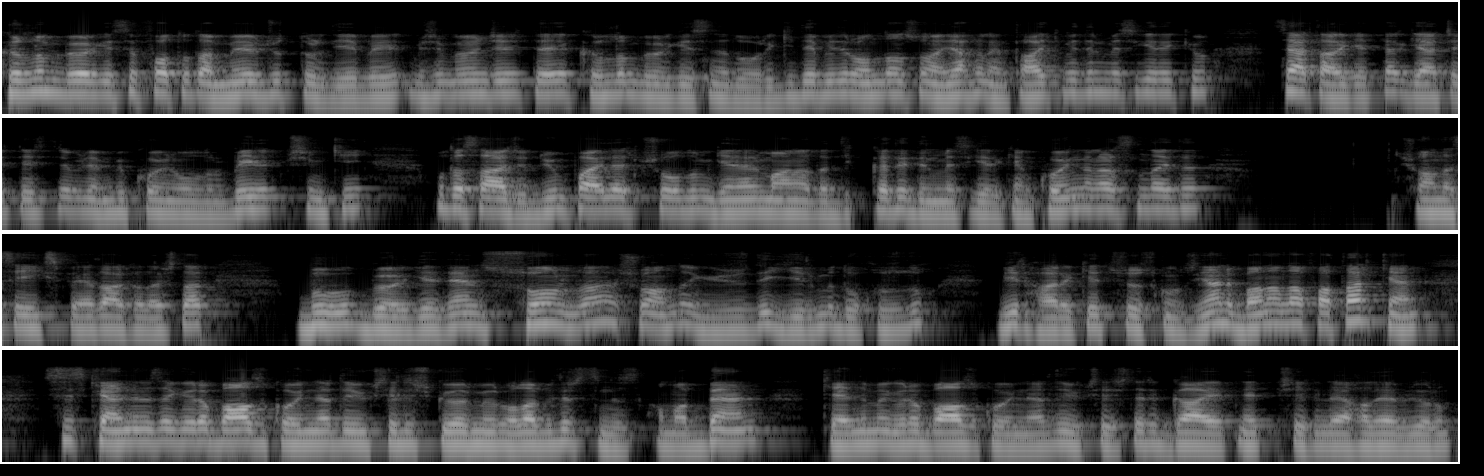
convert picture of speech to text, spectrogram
Kırılım bölgesi fotoda mevcuttur diye belirtmişim. Öncelikle kırılım bölgesine doğru gidebilir. Ondan sonra yakından takip edilmesi gerekiyor. Sert hareketler gerçekleştirebilen bir coin olduğunu belirtmişim ki bu da sadece dün paylaşmış olduğum genel manada dikkat edilmesi gereken coinler arasındaydı. Şu anda CXP'de arkadaşlar bu bölgeden sonra şu anda %29'luk bir hareket söz konusu. Yani bana laf atarken siz kendinize göre bazı coinlerde yükseliş görmüyor olabilirsiniz. Ama ben kendime göre bazı coinlerde yükselişleri gayet net bir şekilde yakalayabiliyorum.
